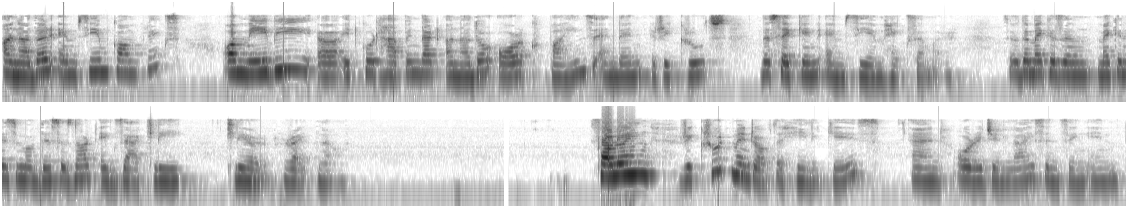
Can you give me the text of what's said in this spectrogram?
another MCM complex or maybe uh, it could happen that another ORC binds and then recruits the second MCM hexamer. So the mechanism, mechanism of this is not exactly clear right now. Following recruitment of the helicase and origin licensing in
